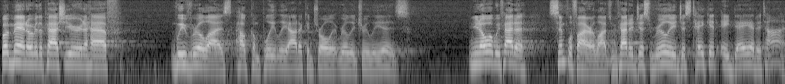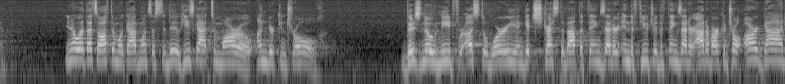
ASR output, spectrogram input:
But man, over the past year and a half, we've realized how completely out of control it really truly is. And you know what? We've had to simplify our lives. We've had to just really just take it a day at a time. You know what? That's often what God wants us to do. He's got tomorrow under control. There's no need for us to worry and get stressed about the things that are in the future, the things that are out of our control. Our God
